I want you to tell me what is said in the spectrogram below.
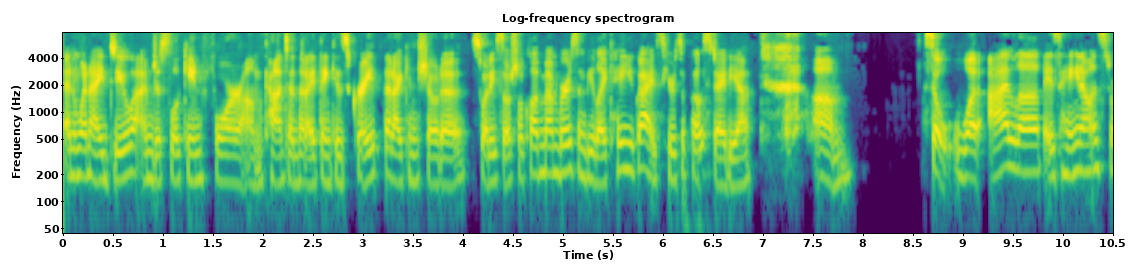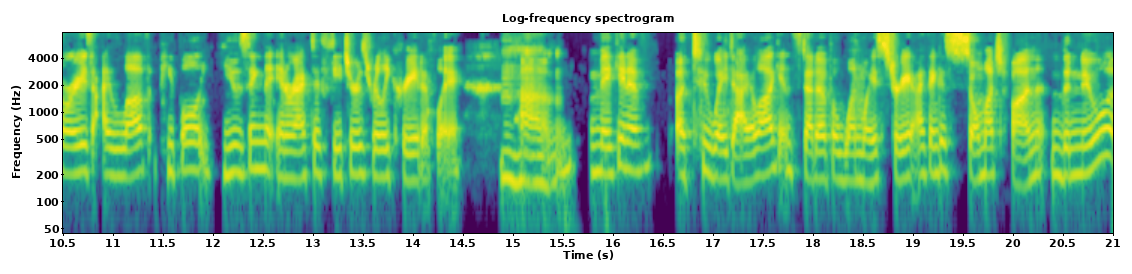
and when I do, I'm just looking for um, content that I think is great that I can show to Sweaty Social Club members and be like, "Hey, you guys, here's a post idea." Um, so, what I love is hanging out in stories. I love people using the interactive features really creatively, mm-hmm. um, making it a two way dialogue instead of a one way street, I think is so much fun. The new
